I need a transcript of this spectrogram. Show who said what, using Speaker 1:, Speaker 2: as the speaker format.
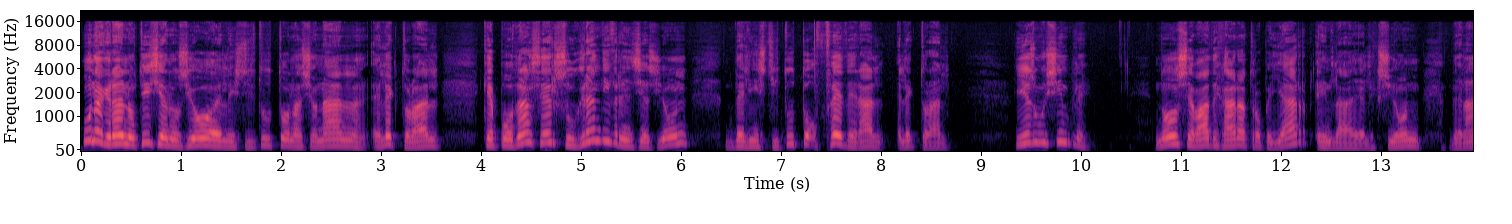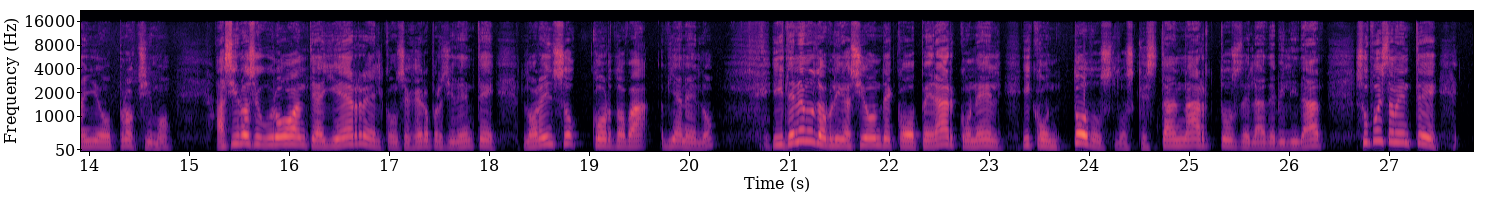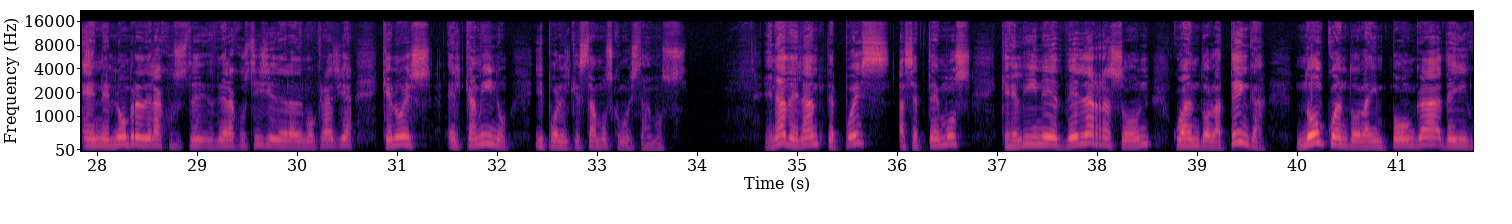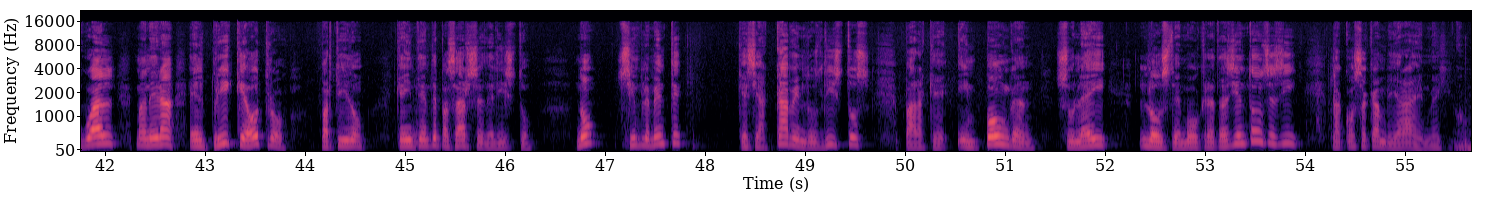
Speaker 1: Una gran noticia nos dio el Instituto Nacional Electoral que podrá ser su gran diferenciación del Instituto Federal Electoral. Y es muy simple. No se va a dejar atropellar en la elección del año próximo. Así lo aseguró anteayer el consejero presidente Lorenzo Córdoba Vianello, y tenemos la obligación de cooperar con Él y con todos los que están hartos de la debilidad, supuestamente en el nombre de la, justicia y de la democracia, que no es el camino y por el que estamos como estamos. En adelante, pues, aceptemos que el INE dé la razón cuando la tenga, no cuando la imponga de igual manera el PRI que otro partido que intente pasarse de listo. No, simplemente que se acaben los listos para que impongan su ley los demócratas. Y entonces sí, la cosa cambiará en México.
